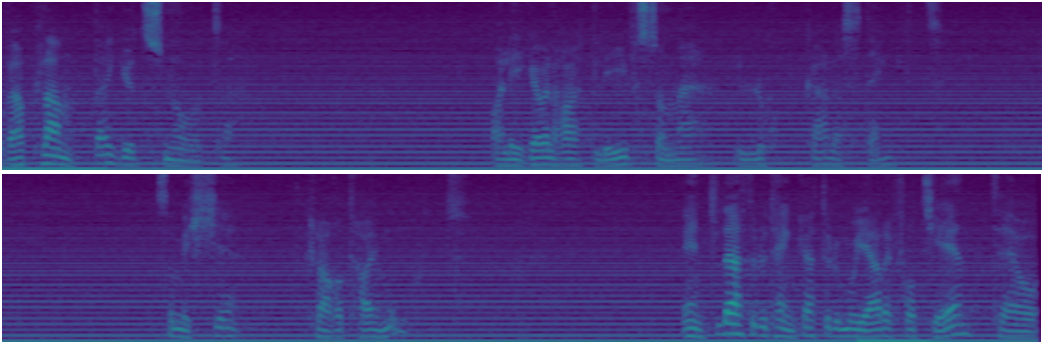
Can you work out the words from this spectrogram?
og være planta i Guds nåde og allikevel ha et liv som er lukka eller stengt. Som ikke klarer å ta imot. Enten det er at du tenker at du må gjøre deg fortjent til å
